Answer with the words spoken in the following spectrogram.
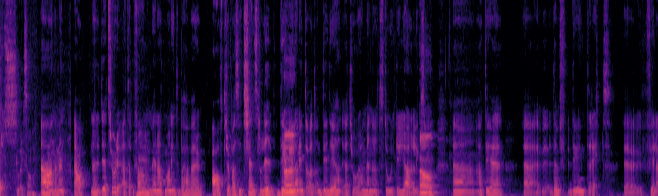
oss liksom. Ja, nej men, ja, jag tror det. Att, för han Mm. menar att man inte behöver avtruppa sitt känsloliv. Det Nej. vill han inte. Det är det han- jag tror han menar att stoiker gör. Liksom. Eh, att det är, eh, den, det är inte rätt. eh, fel,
